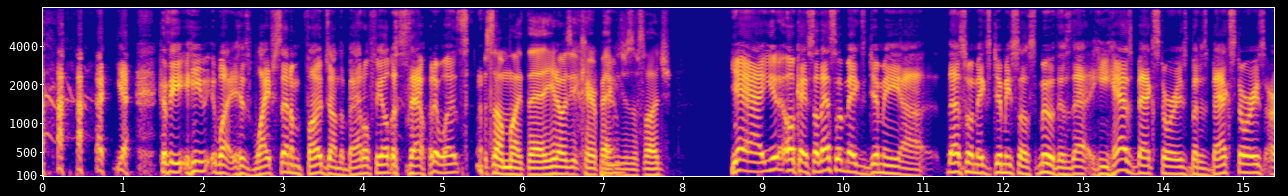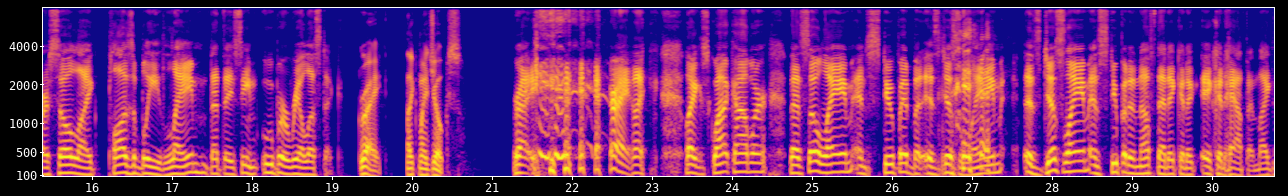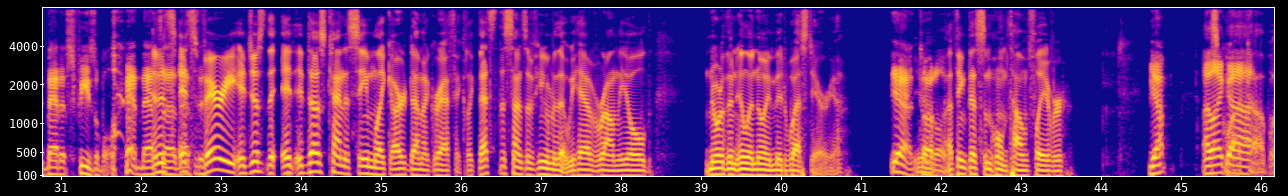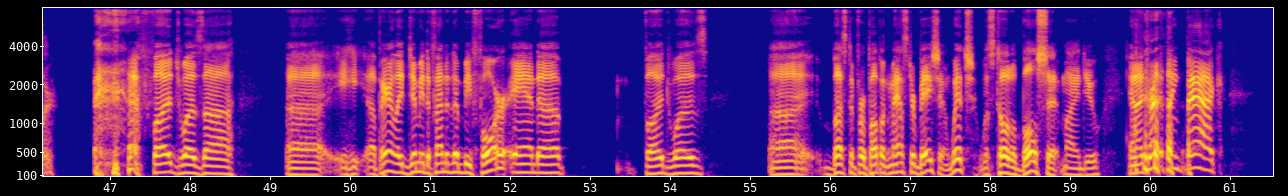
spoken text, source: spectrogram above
yeah, because he he what his wife sent him fudge on the battlefield. Is that what it was? Something like that. He'd always get care packages of fudge. Yeah, you okay, so that's what makes Jimmy uh that's what makes Jimmy so smooth is that he has backstories, but his backstories are so like plausibly lame that they seem uber realistic. Right. Like my jokes. Right. right. Like like squat cobbler, that's so lame and stupid, but it's just lame. it's just lame and stupid enough that it could it could happen. Like that it's feasible. And that's and it's uh, that's it's very it just it, it does kind of seem like our demographic. Like that's the sense of humor that we have around the old northern Illinois Midwest area. yeah, you know? totally. I think that's some hometown flavor. Yep. I like Squat uh cobbler. Fudge was uh uh he apparently Jimmy defended him before and uh Fudge was uh busted for public masturbation, which was total bullshit, mind you. And I tried to think back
